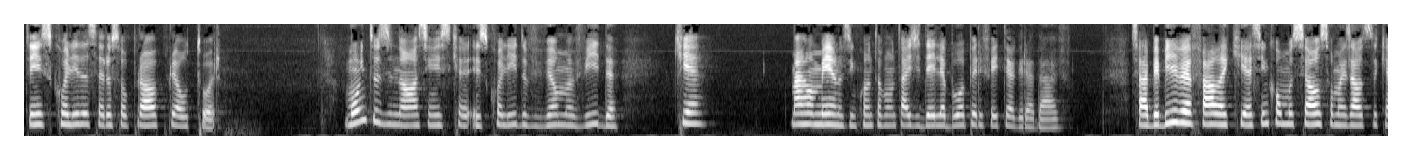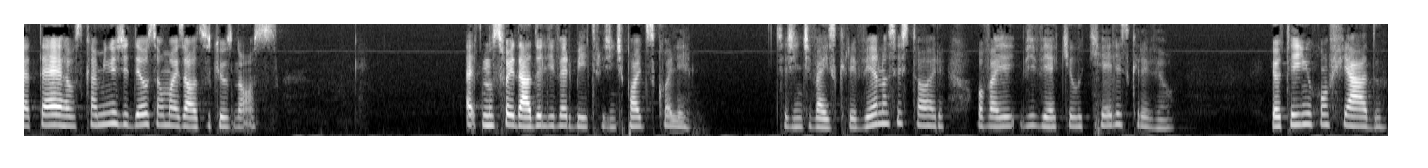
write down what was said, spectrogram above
têm escolhido ser o seu próprio autor. Muitos de nós têm escolhido viver uma vida que é mais ou menos enquanto a vontade dele é boa, perfeita e agradável. Sabe, a Bíblia fala que assim como os céus são mais altos do que a terra, os caminhos de Deus são mais altos do que os nossos. É, nos foi dado o livre-arbítrio, a gente pode escolher se a gente vai escrever a nossa história ou vai viver aquilo que ele escreveu. Eu tenho confiado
